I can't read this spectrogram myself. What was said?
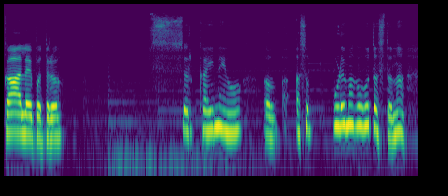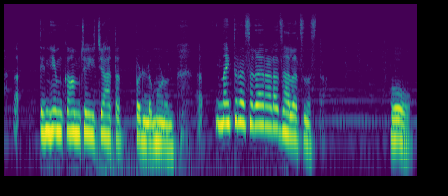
का आलंय पत्र? सर काही नाही हो. असं पुढे मागं होत असतं ना. ते नेमकं आमच्या हिच्या हातात पडलं म्हणून. नाहीतर हा सगळा राडा झालाच नसता. हो.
